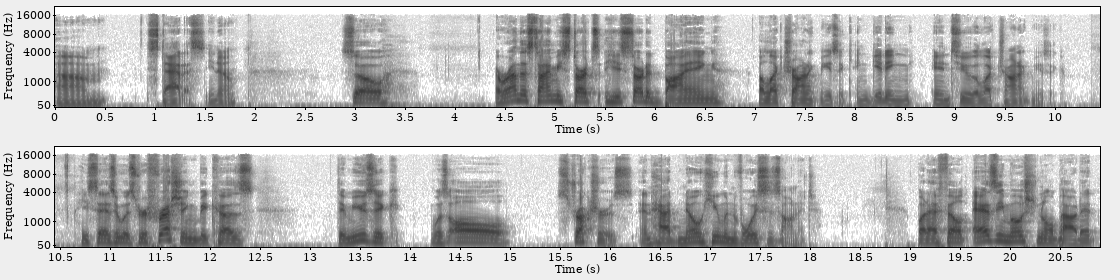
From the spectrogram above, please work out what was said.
um, status, you know. So around this time he starts he started buying electronic music and getting into electronic music. He says it was refreshing because the music was all structures and had no human voices on it. But I felt as emotional about it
